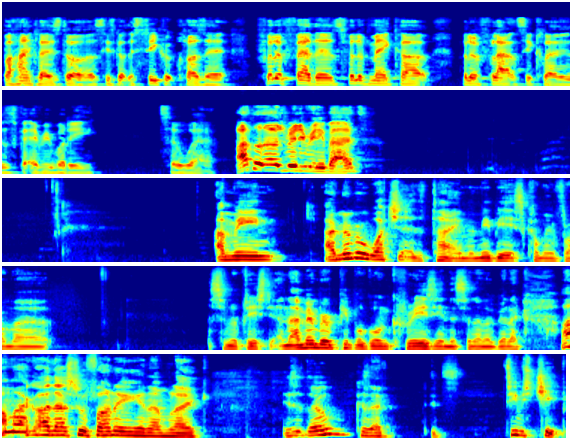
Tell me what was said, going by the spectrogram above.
behind closed doors, he's got this secret closet full of feathers, full of makeup, full of flouncy clothes for everybody to wear. I thought that was really, really bad. I mean, I remember watching it at the time, and maybe it's coming from a similar place. To, and I remember people going crazy in the cinema, being like, "Oh my god, that's so funny!" And I'm like, "Is it though?" Because it seems cheap.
